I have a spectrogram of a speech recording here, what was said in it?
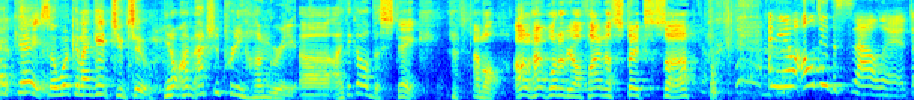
Okay, so what can I get you to? you know, I'm actually pretty hungry. Uh, I think I'll have the steak. I'm all, I'll have one of your finest steaks, sir. and you know, I'll do the salad.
